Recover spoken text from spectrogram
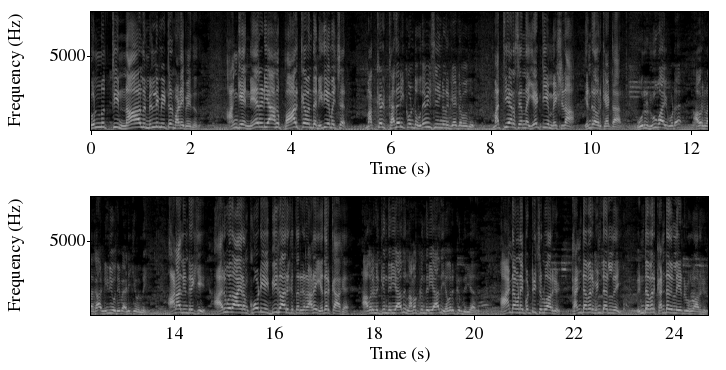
தொண்ணூற்றி நாலு மில்லிமீட்டர் மழை பெய்தது. அங்கே நேரடியாக பார்க்க வந்த நிதியமைச்சர் மக்கள் கதறிக்கொண்டு உதவி செய்யுங்கள் கேட்டபோது மத்திய அரசு என்ன ஏடிஎம் மெஷினா என்று அவர் கேட்டார். ஒரு ரூபாய் கூட அவர்களுக்காக நிதி உதவி அளிக்கவில்லை. ஆனால் இன்றைக்கு அறுபதாயிரம் கோடியை பீகாருக்கு தருகிறாரே எதற்காக? அவர்களுக்கும் தெரியாது நமக்கும் தெரியாது எவருக்கும் தெரியாது. ஆண்டவனை பற்றி சொல்வார்கள். கண்டவர் விண்டதில்லை. விண்டவர் கண்டதில்லை என்று சொல்வார்கள்.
